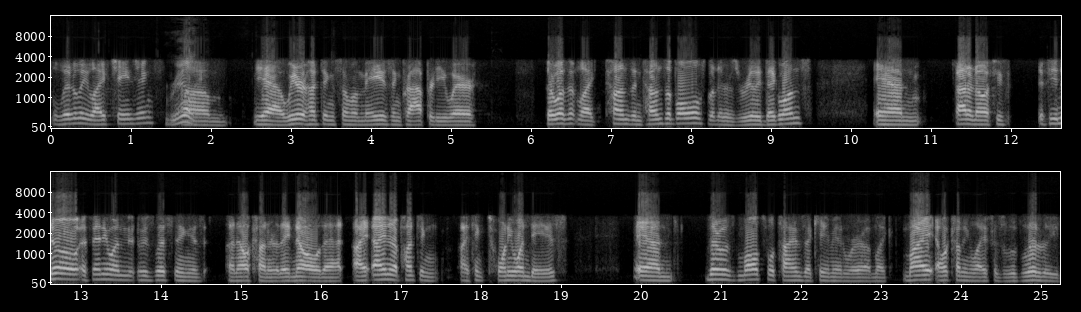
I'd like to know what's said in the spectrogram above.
literally life changing. Really? Um, yeah, we were hunting some amazing property where there wasn't like tons and tons of bulls, but there was really big ones. And I don't know if you if you know if anyone who's listening is an elk hunter, they know that I, I ended up hunting I think 21 days, and there was multiple times I came in where I'm like, my elk hunting life has literally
